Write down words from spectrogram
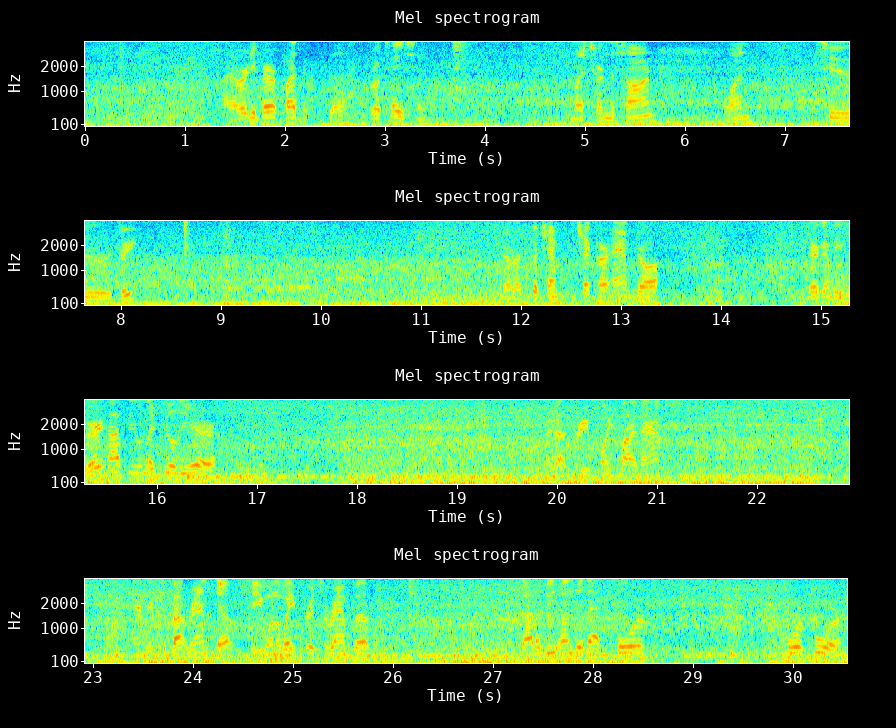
I already verified the, the rotation. I'm gonna turn this on. One, two, three. So let's go check, check our amp draw. They're gonna be very happy when they feel the air. I got 3.5 amps. And it's about ramped up, so you wanna wait for it to ramp up. Gotta be under that four, four, four.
